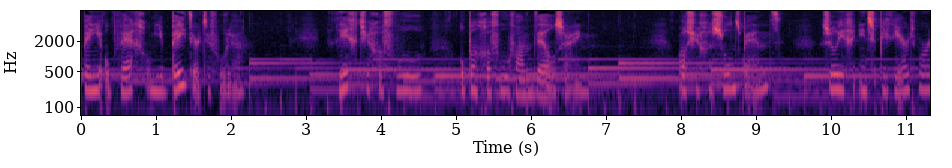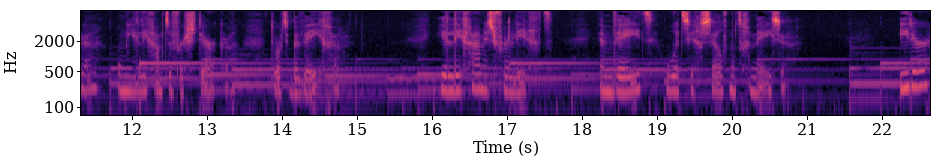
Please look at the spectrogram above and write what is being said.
ben je op weg om je beter te voelen. Richt je gevoel op een gevoel van welzijn. Als je gezond bent, zul je geïnspireerd worden om je lichaam te versterken door te bewegen. Je lichaam is verlicht en weet hoe het zichzelf moet genezen. Ieder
